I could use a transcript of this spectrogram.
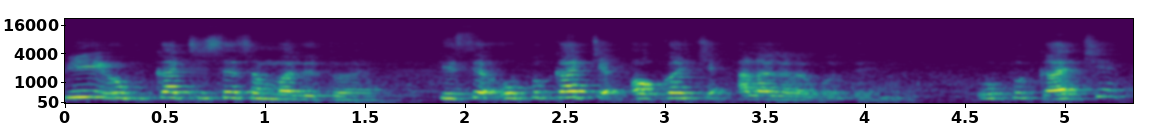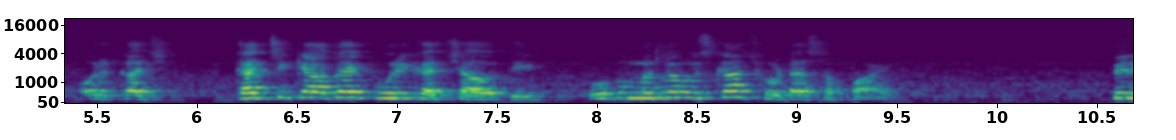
पी उपकक्ष से संबंधित हैं। किससे? उपकच्छ और कच्छ अलग अलग होते हैं। उपकच्छ और कच्छ। कच्छ क्या होता है? पूरी कक्षा होती है। उप मतलब उसका छोटा सा पार्ट फिर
